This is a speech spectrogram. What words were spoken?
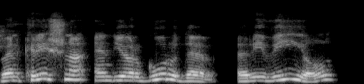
when Krishna and your Gurudev reveal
